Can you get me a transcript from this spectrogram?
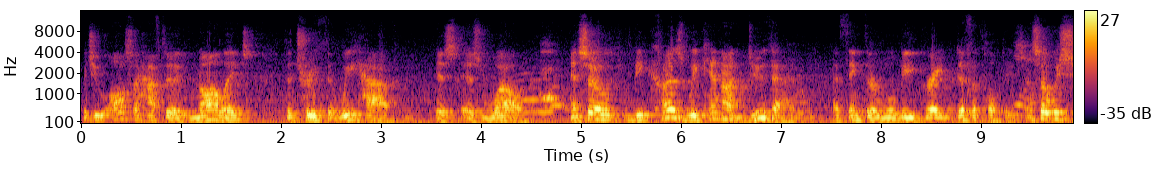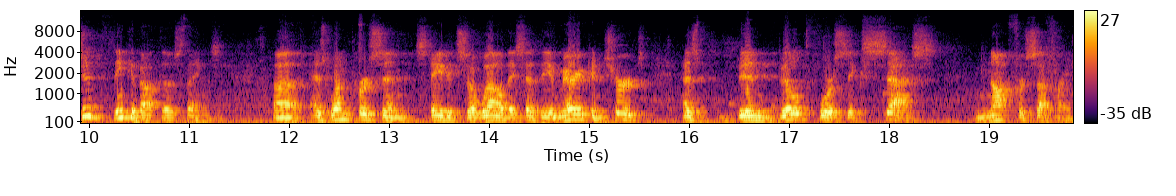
but you also have to acknowledge the truth that we have as, as well. And so, because we cannot do that, I think there will be great difficulties. And so, we should think about those things. Uh, as one person stated so well, they said the American church has been built for success not for suffering.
